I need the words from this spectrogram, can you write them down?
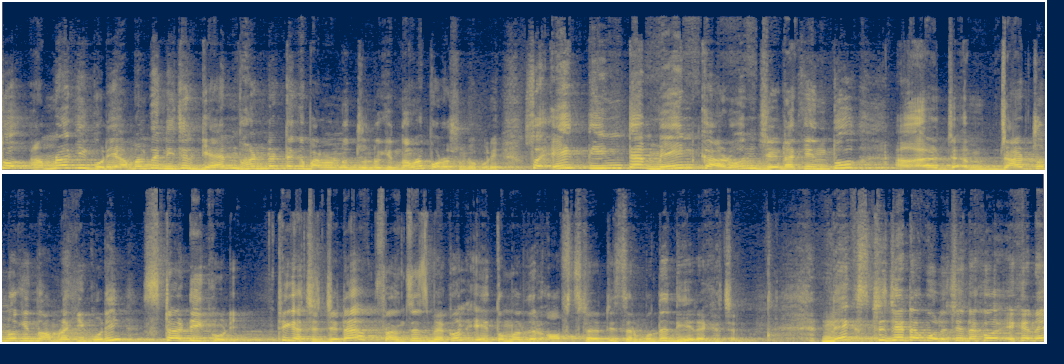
তো আমরা কি করি? আমাদের নিজের জ্ঞান ভাণ্ডারটাকে বাড়ানোর জন্য কিন্তু আমরা পড়াশুনো করি। সো এই তিনটা মেইন কারণ যেটা কিন্তু যার জন্য কিন্তু আমরা কি করি? স্টাডি করি। ঠিক আছে? যেটা ফ্রান্সিস বেকন এই তোমাদের অফ স্টাডিজের মধ্যে দিয়ে রেখেছেন। নেক্সট যেটা বলেছে, দেখো, এখানে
